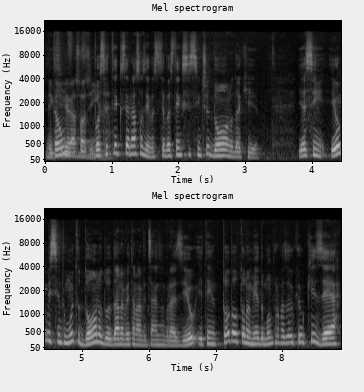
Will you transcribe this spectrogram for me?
Tem então, que se virar sozinho. Você né? tem que se virar sozinho, você, você tem que se sentir dono daqui. E assim, eu me sinto muito dono do, da 99 Designs no Brasil e tenho toda a autonomia do mundo para fazer o que eu quiser.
